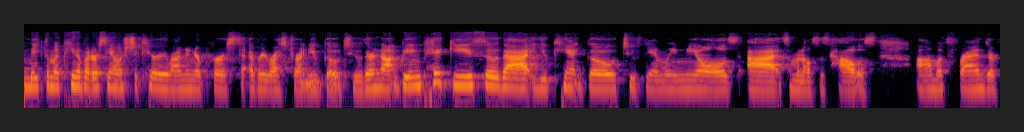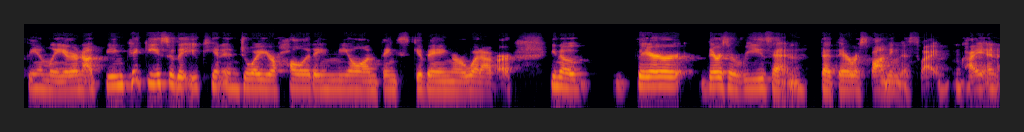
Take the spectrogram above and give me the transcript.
make them a peanut butter sandwich to carry around in your purse to every restaurant you go to. They're not being picky so that you can't go to family meals at someone else's house um, with friends or family. They're not being picky so that you can't enjoy your holiday meal on Thanksgiving or whatever. You know, there there's a reason that they're responding this way okay and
